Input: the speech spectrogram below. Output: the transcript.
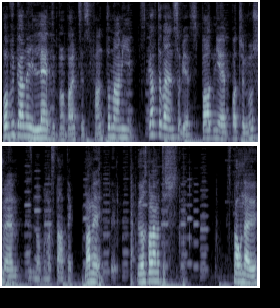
Po wygranej ledwo walce z fantomami, skraftowałem sobie spodnie, po czym ruszyłem znowu na statek. Mamy... y, Rozwalamy też spawnery.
